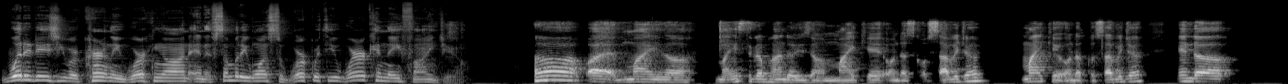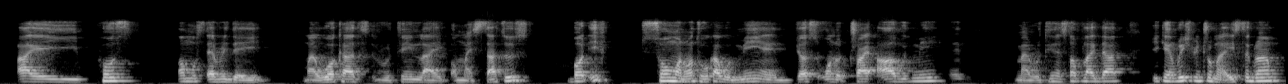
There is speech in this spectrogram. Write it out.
what it is you are currently working on, and if somebody wants to work with you, where can they find you? Uh, uh my uh, my Instagram handle is um, Mike underscore Savager, Mike underscore Savager, and uh, I post almost every day my workout routine like on my status. But if someone want to work out with me and just want to try out with me and my routine and stuff like that, you can reach me through my Instagram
